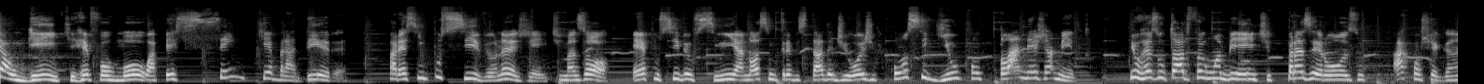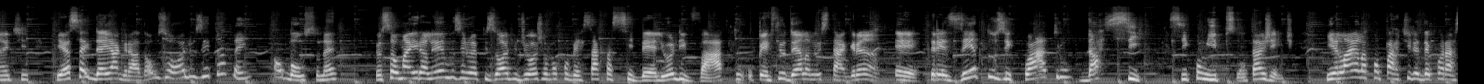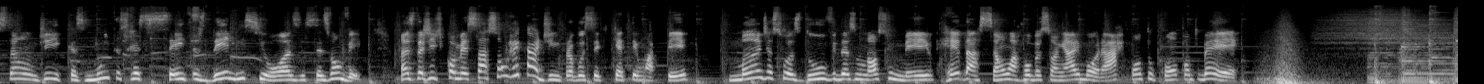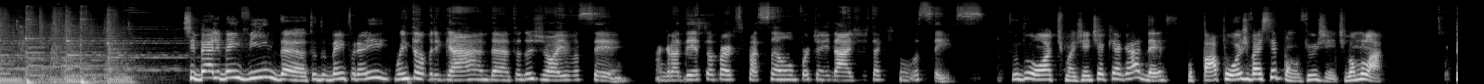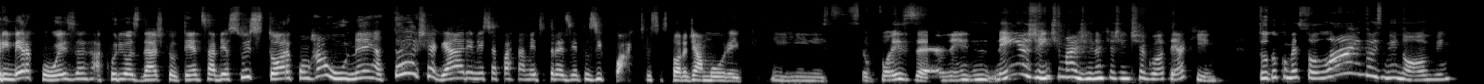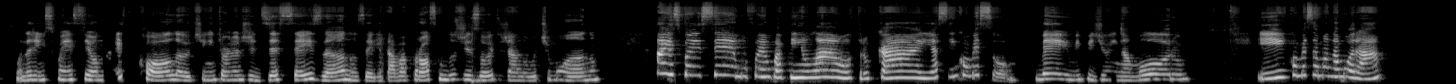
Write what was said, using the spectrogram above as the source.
Conhece alguém que reformou o AP sem quebradeira? Parece impossível, né, gente? Mas ó, é possível sim, e a nossa entrevistada de hoje conseguiu com planejamento. E o resultado foi um ambiente prazeroso, aconchegante, e essa ideia agrada aos olhos e também ao bolso, né? Eu sou Maíra Lemos e no episódio de hoje eu vou conversar com a Cibele Olivato. O perfil dela no Instagram é 304 da Si com Y, tá, gente? E lá ela compartilha decoração, dicas, muitas receitas deliciosas, vocês vão ver. Antes da gente começar, só um recadinho para você que quer ter um AP. Mande as suas dúvidas no nosso e-mail redação@sonharemorar.com.br. Sibeli, bem-vinda. Tudo bem por aí? Muito obrigada. Tudo jóia e você? Agradeço a participação, a oportunidade de estar aqui com vocês. Tudo ótimo, a gente é que agradece. O papo hoje vai ser bom, viu, gente? Vamos lá. Primeira coisa, a curiosidade que eu tenho é de saber a sua história com o Raul, né? Até chegarem nesse apartamento 304, essa história de amor aí. Isso, pois é. A gente, nem a gente imagina que a gente chegou até aqui. Tudo começou lá em 2009, quando a gente se conheceu na escola. Eu tinha em torno de 16 anos, ele estava próximo dos 18 já no último ano. Aí se conhecemos, foi um papinho lá, outro cá, e assim começou. Veio, me pediu em namoro, e começamos a namorar.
